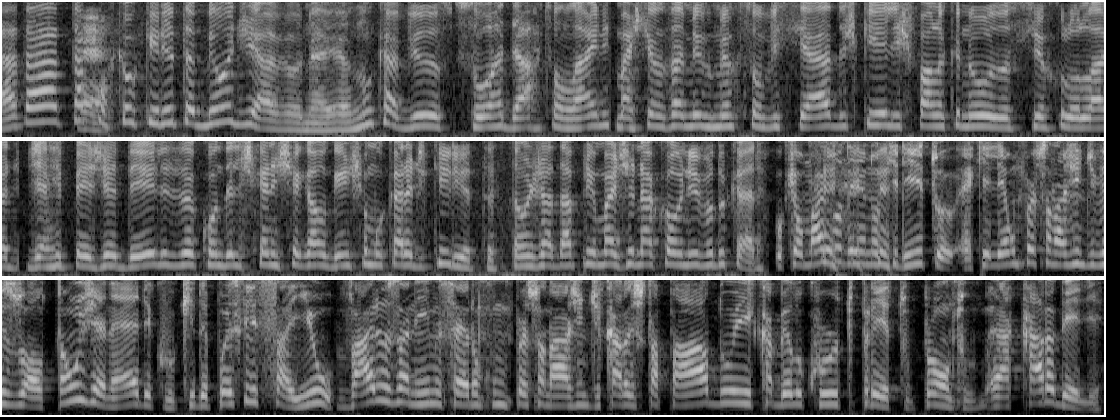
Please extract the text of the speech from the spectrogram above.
até, até É. porque o Kirito é bem odiável, né? Eu nunca vi o Sword Art Online, mas tem uns amigos meus que são viciados que eles falam que no círculo lá de RPG deles, é quando eles querem chegar alguém, chama o cara de Kirito. Então já dá pra imaginar qual é o nível do cara. O que eu mais odeio no Kirito é que ele é um personagem de visual tão genérico que depois que ele saiu, vários animes saíram com um personagem de cara de tapado e cabelo curto preto. Pronto, é a cara dele.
